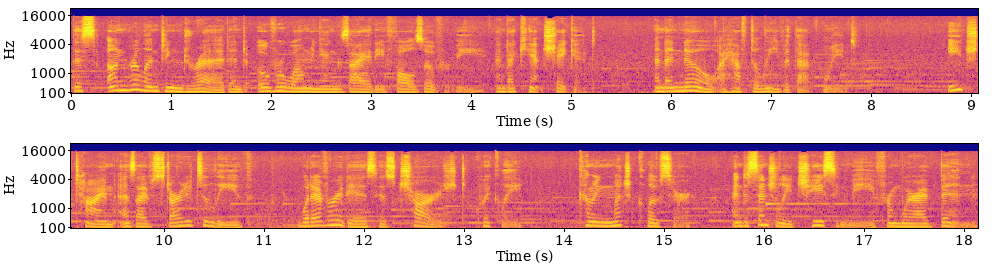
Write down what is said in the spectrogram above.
This unrelenting dread and overwhelming anxiety falls over me, and I can't shake it. And I know I have to leave at that point. Each time as I've started to leave, whatever it is has charged quickly, coming much closer and essentially chasing me from where I've been.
